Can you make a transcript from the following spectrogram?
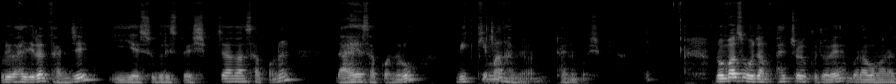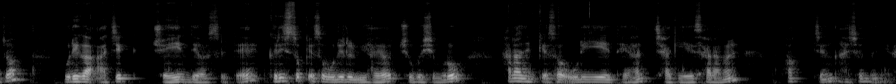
우리가 할 일은 단지 이 예수 그리스도의 십자가 사건을 나의 사건으로 믿기만 하면 되는 것입니다. 로마서 5장 8절 9절에 뭐라고 말하죠? 우리가 아직 죄인 되었을 때 그리스도께서 우리를 위하여 죽으심으로 하나님께서 우리에 대한 자기의 사랑을 확증하셨느니라.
